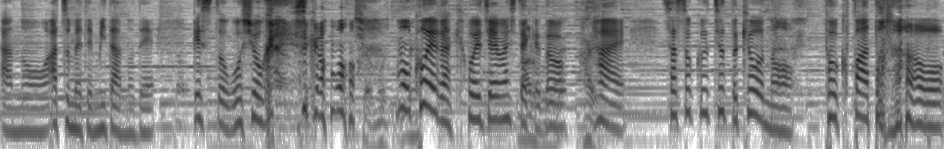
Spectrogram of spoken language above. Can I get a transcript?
あの集めてみたのでゲストをご紹介しかもうもう声が聞こえちゃいましたけど、ね。はい。はい、早速ちょっと今日のトークパートナーを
